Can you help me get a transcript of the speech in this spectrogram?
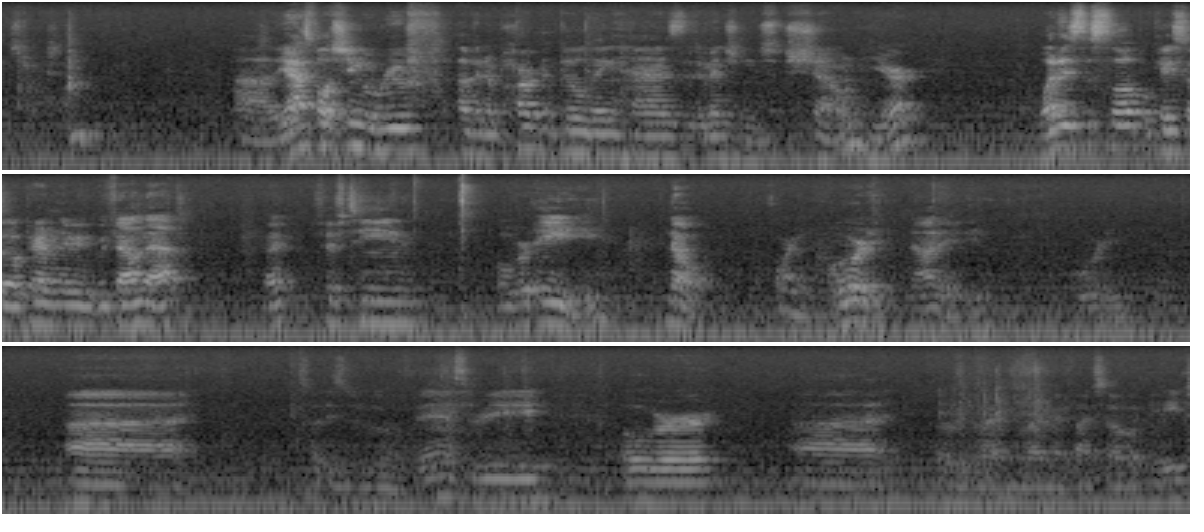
construction. Uh, the asphalt shingle roof of an apartment building has the dimensions shown here. What is the slope? Okay, so apparently we found that, right? 15 over 80. No, 40. 40, not 80. Uh, so this is uh, three over, uh, what are we dividing, dividing by five, so eight,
